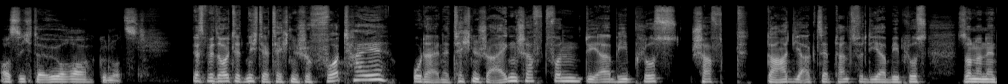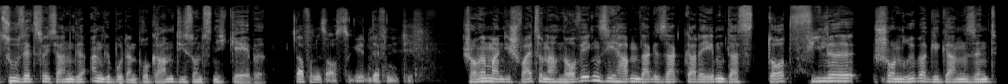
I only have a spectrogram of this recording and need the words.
aus Sicht der Hörer genutzt. Das bedeutet nicht der technische Vorteil oder eine technische Eigenschaft von DAB Plus schafft da die Akzeptanz für DAB Plus, sondern ein zusätzliches Angebot an Programmen, die es sonst nicht gäbe. Davon ist auszugehen, definitiv. Schauen wir mal in die Schweiz und nach Norwegen. Sie haben da gesagt gerade eben, dass dort viele schon rübergegangen sind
